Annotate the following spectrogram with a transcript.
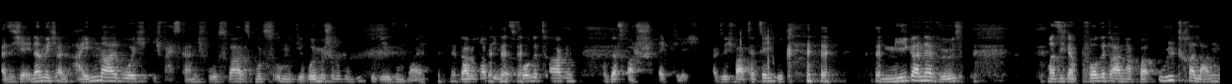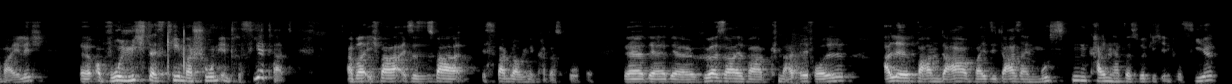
also ich erinnere mich an einmal, wo ich, ich weiß gar nicht, wo es war, es muss um die Römische Republik gewesen sein. Da habe ich halt eben das vorgetragen und das war schrecklich. Also ich war tatsächlich mega nervös. Was ich da vorgetragen habe, war ultra langweilig äh, obwohl mich das Thema schon interessiert hat. Aber ich war, also es war, es war, glaube ich, eine Katastrophe. Der, der, der Hörsaal war knallvoll. Alle waren da, weil sie da sein mussten. Keinen hat das wirklich interessiert.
